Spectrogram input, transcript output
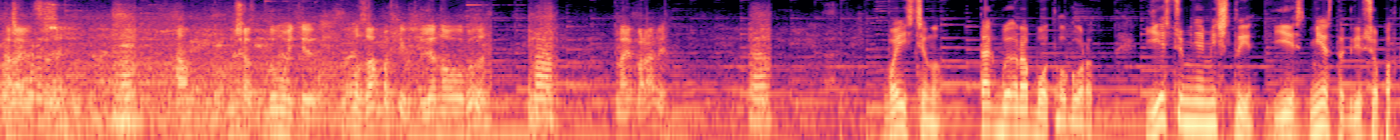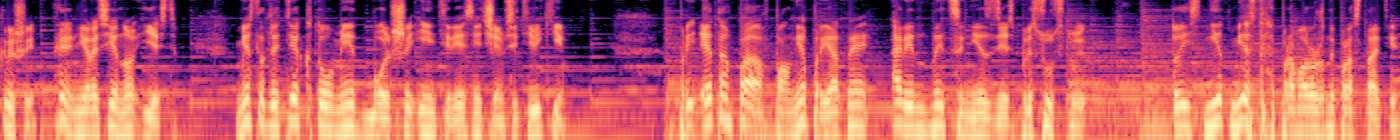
Нравится, да? А вы сейчас думаете о запахе для Нового года? Да. Набрали? Да. Воистину, так бы работал город. Есть у меня мечты, есть место, где все под крышей. Не Россия, но есть. Место для тех, кто умеет больше и интереснее, чем сетевики. При этом по вполне приятной арендной цене здесь присутствует. То есть нет места промороженной простате.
